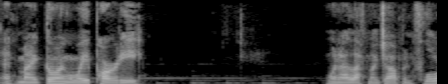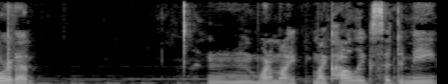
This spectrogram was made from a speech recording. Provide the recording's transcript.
at my going away party when I left my job in Florida, mm, one of my, my colleagues said to me,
